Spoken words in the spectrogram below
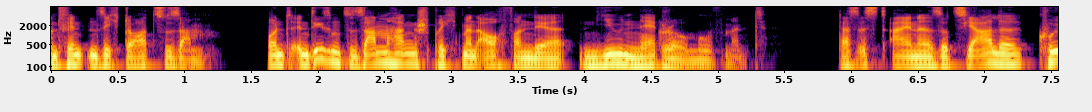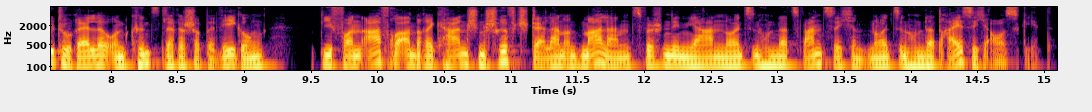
und finden sich dort zusammen. Und in diesem Zusammenhang spricht man auch von der New Negro Movement. Das ist eine soziale, kulturelle und künstlerische Bewegung, die von afroamerikanischen Schriftstellern und Malern zwischen den Jahren 1920 und 1930 ausgeht.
